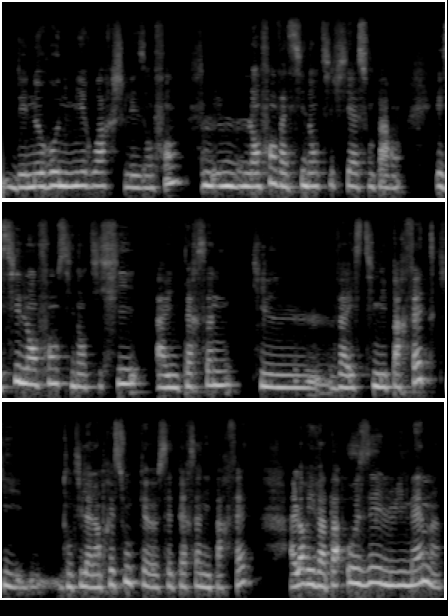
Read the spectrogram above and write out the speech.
des, neurones miroirs chez les enfants. L'enfant va s'identifier à son parent et si l'enfant s'identifie à une personne qu'il va estimer parfaite, qui, dont il a l'impression que cette personne est parfaite, alors il va pas oser lui-même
